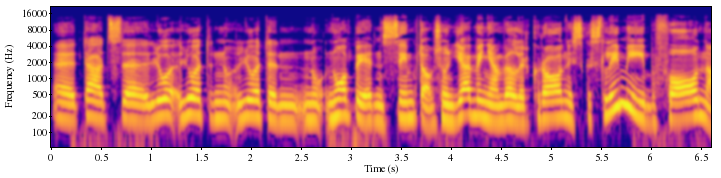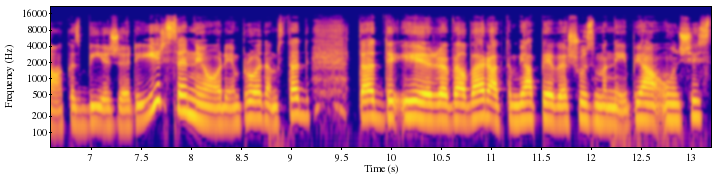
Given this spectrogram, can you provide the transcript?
e, tāds ļoti, ļoti, nu, ļoti nu, nopietnas simptoms. Un ja viņam vēl ir kroniska slimība fonā, kas bieži arī ir senioriem, protams, tad, tad ir vēl vairāk tam jāpievērš uzmanība. Jā, un šis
